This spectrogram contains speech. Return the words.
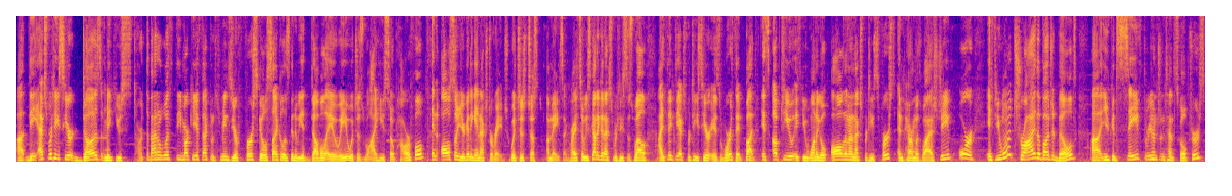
uh, the expertise here does make you start the battle with the marquee effect which means your first skill cycle is going to be a double aoe which is why he's so powerful. And also you're going to gain extra rage which is just amazing right? So he's got a good expertise as well. I think the expertise here is worth it but it's up to you if you want to go all in on expertise first and pair him with ysg or if you want to try the budget build uh you could save 310 sculptures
